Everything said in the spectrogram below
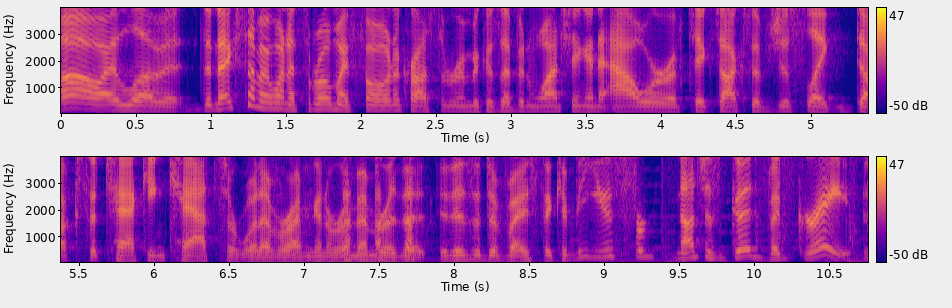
Oh, I love it. The next time I want to throw my phone across the room because I've been watching an hour of TikToks of just like ducks attacking cats or whatever, I'm going to remember that it is a device that can be used for not just good, but great.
